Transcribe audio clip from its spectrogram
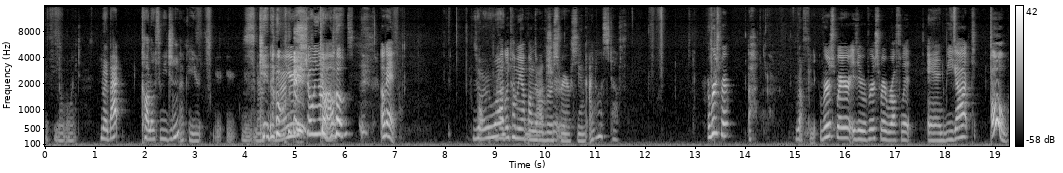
if you don't want. My bat. Kalos region. Okay, you're you're you're, you're now, now you're showing off. Okay, Zorua. probably coming up on the reverse sure. rare soon. I know my stuff. Reverse rare. Roughly. Reverse rare is a reverse rare rufflet, and we got oh,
